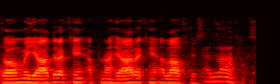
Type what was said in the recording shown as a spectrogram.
तो हमें याद रखें, अपना ख्याल रखें। अल्लाह हाफि अल्लाह हाफ़िज़।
